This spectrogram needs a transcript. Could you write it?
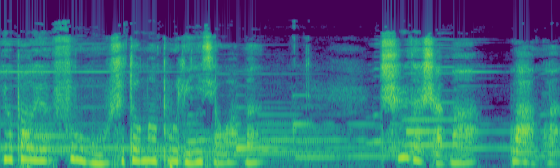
又抱怨父母是多么不理解我们。吃的什么忘了，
